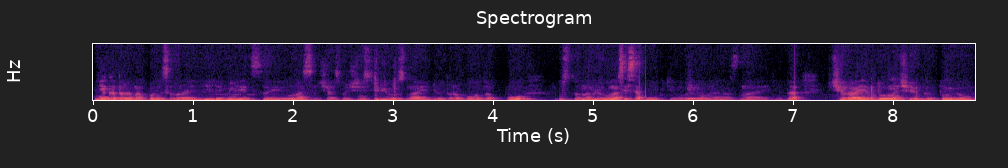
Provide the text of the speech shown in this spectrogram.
некоторые находятся в райотделе милиции, у нас сейчас очень серьезная идет работа по установлению, у нас есть Апуктин, вы его, наверное, знаете, да? Вчера я до ночи готовил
